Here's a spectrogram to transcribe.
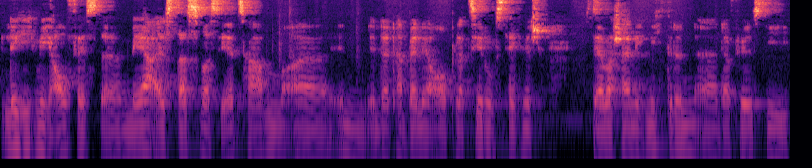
lege ich mich auch fest, äh, mehr als das, was sie jetzt haben äh, in, in der Tabelle, auch platzierungstechnisch, sehr wahrscheinlich nicht drin. Äh, dafür ist die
